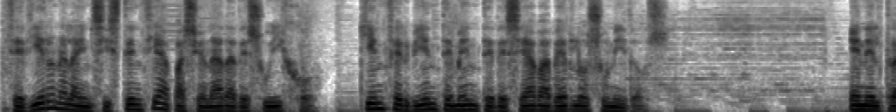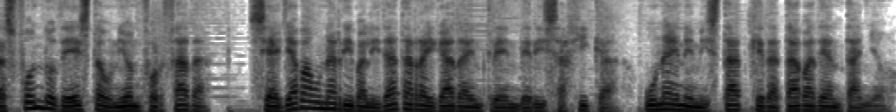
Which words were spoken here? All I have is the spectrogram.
cedieron a la insistencia apasionada de su hijo, quien fervientemente deseaba verlos unidos. En el trasfondo de esta unión forzada, se hallaba una rivalidad arraigada entre Ender y Sajika, una enemistad que databa de antaño.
